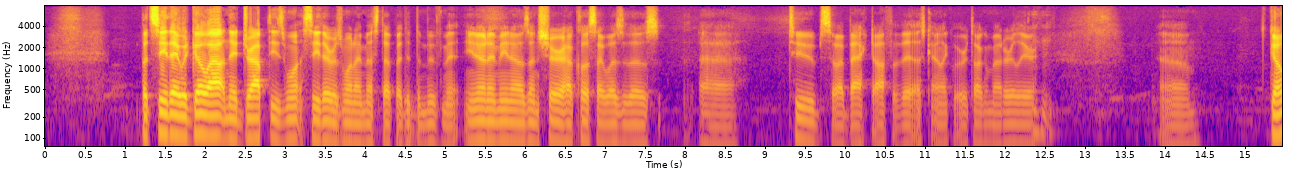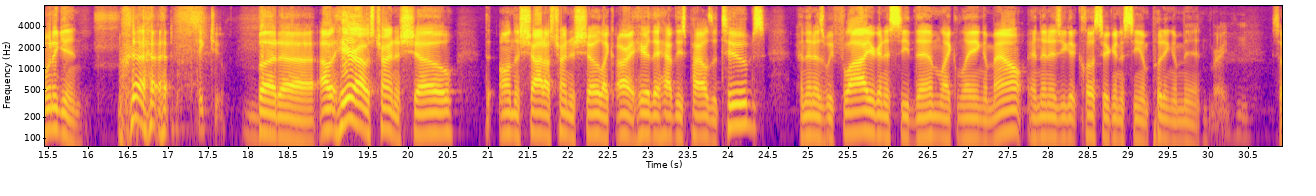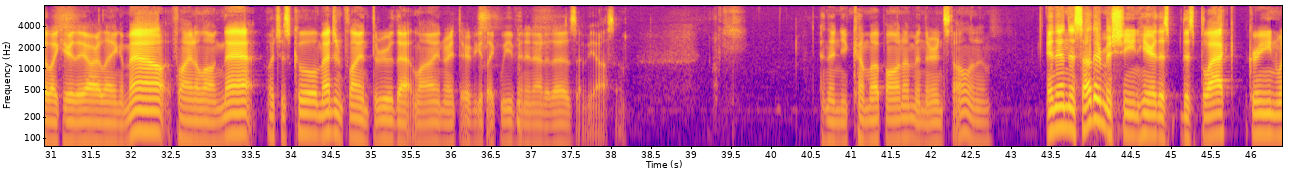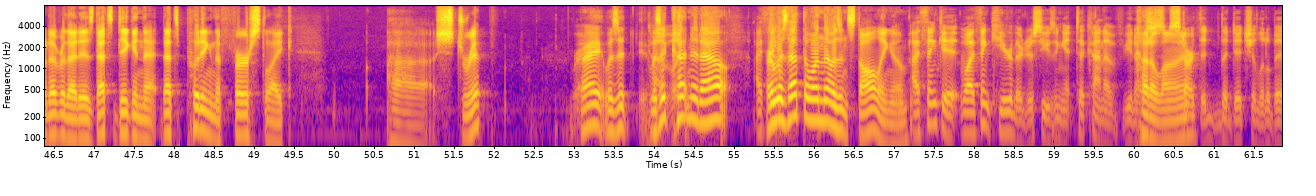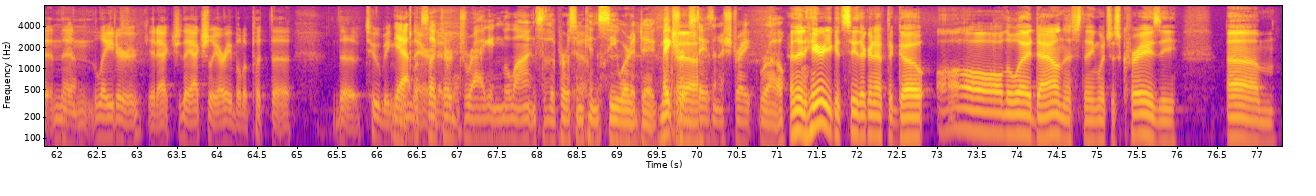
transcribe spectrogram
But see, they would go out and they'd drop these one. See, there was one I messed up. I did the movement. You know what I mean? I was unsure how close I was to those uh, tubes, so I backed off of it. That's kind of like what we were talking about earlier. Um, going again. Take two. But uh, I, here I was trying to show on the shot. I was trying to show like, all right, here they have these piles of tubes, and then as we fly, you're going to see them like laying them out, and then as you get closer, you're going to see them putting them in. Right. So like here they are laying them out, flying along that, which is cool. Imagine flying through that line right there. If you could like weave in and out of those, that'd be awesome. And then you come up on them and they're installing them. And then this other machine here, this this black, green, whatever that is, that's digging that. That's putting the first like uh, strip, right? Was it was it cutting it out, I or was that the one that was installing them? I think it. Well, I think here they're just using it to kind of you know Cut a line. start the, the ditch a little bit, and then later it actually they actually are able to put the the tubing. Yeah, in it looks there like they're it'll- dragging the line so the person Yeah. can see where to dig. Make sure Yeah. it stays in a straight row. And then here you can see they're going to have to go all the way down this thing, which is crazy. Um,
